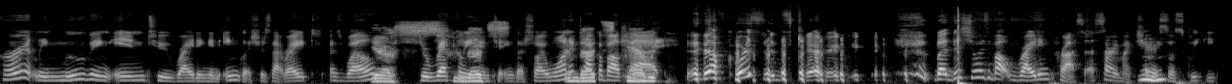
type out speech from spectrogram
currently moving into writing in English. Is that right as well? yes. directly into English. So I want to talk about scary. that. of course, it's scary. but this show is about writing process. Sorry, my chair is so squeaky.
